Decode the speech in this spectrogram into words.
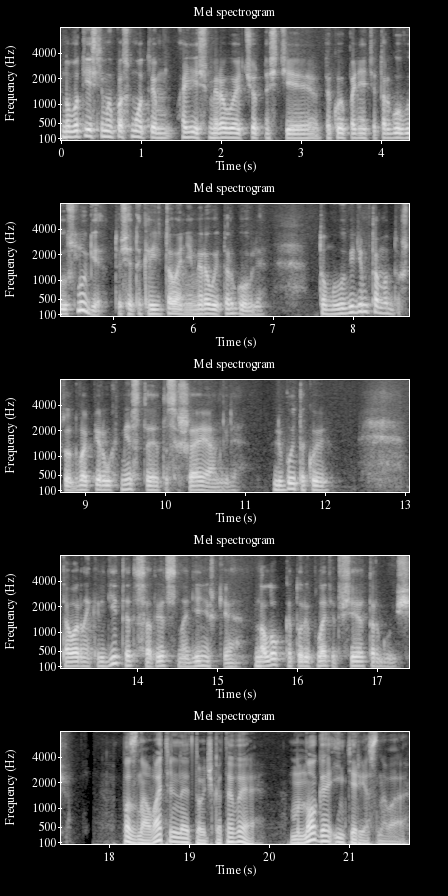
Но вот если мы посмотрим, а есть в мировой отчетности такое понятие торговые услуги, то есть это кредитование мировой торговли, то мы увидим там, что два первых места – это США и Англия. Любой такой товарный кредит – это, соответственно, денежки, налог, который платят все торгующие. Познавательная точка ТВ. Много интересного.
